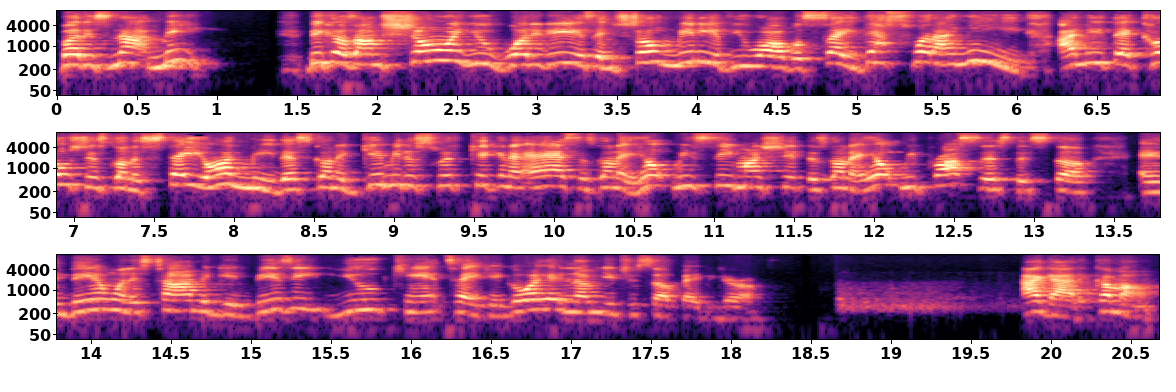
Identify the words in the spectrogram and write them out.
But it's not me because I'm showing you what it is. And so many of you all will say, That's what I need. I need that coach that's going to stay on me, that's going to give me the swift kick in the ass, that's going to help me see my shit, that's going to help me process this stuff. And then when it's time to get busy, you can't take it. Go ahead and unmute yourself, baby girl. I got it. Come on.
